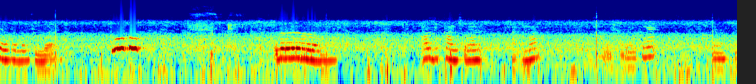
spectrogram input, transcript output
Olmamışım bu arada. Azıcık kalmıştım onu yapmama. Şuradaki yavaşça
